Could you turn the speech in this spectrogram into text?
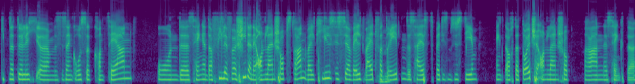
gibt natürlich, ähm, es ist ein großer Konzern und es hängen da viele verschiedene Online-Shops dran, weil Kiels ist ja weltweit mhm. vertreten. Das heißt, bei diesem System hängt auch der deutshe Online-Shop dran, es hängt der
